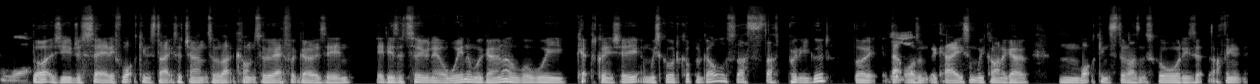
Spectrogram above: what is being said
Yeah. But as you just said, if Watkins takes a chance or that constant effort goes in, it is a 2 0 win, and we're going, oh, well, we kept a clean sheet and we scored a couple of goals. That's that's pretty good. But it, that yeah. wasn't the case. And we kind of go, mm, Watkins still hasn't scored. He's, I think I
